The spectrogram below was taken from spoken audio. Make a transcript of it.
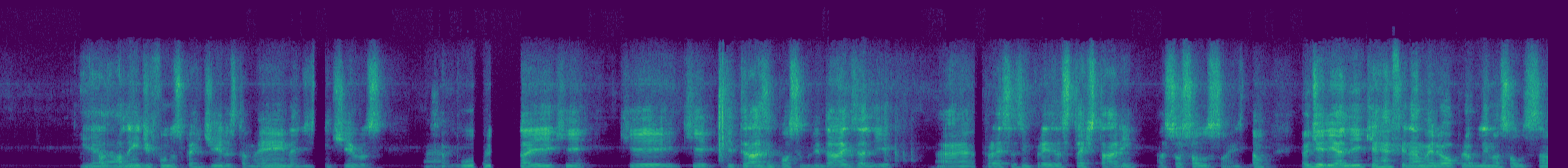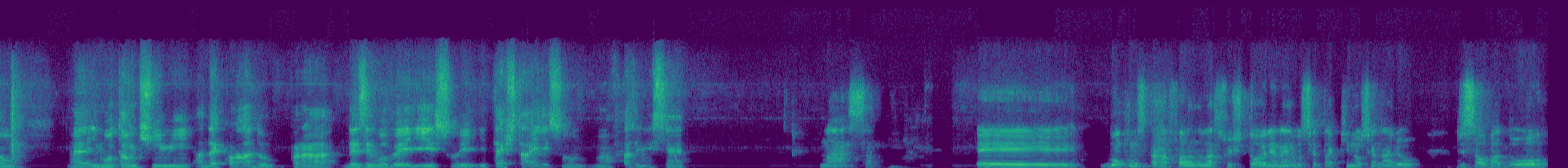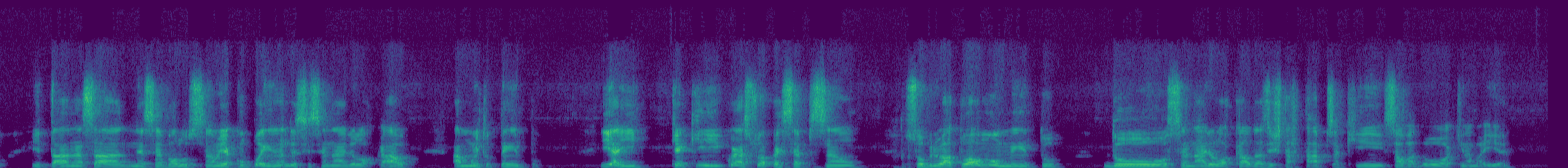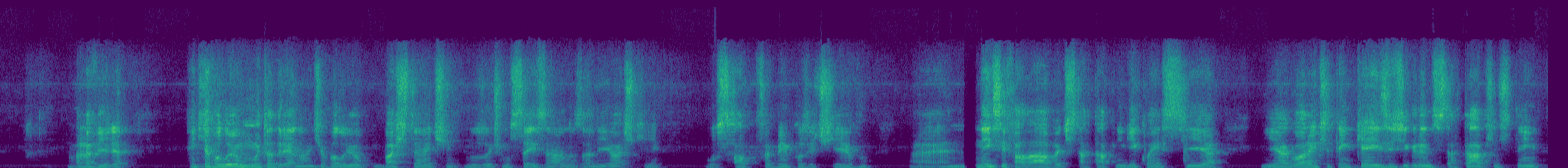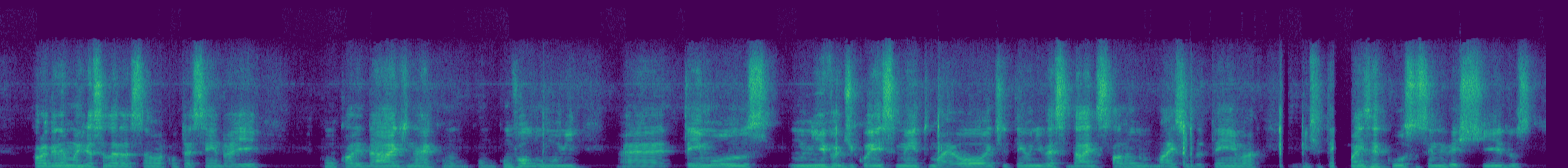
além de fundos perdidos também, né, de incentivos é, públicos aí que, que, que, que, trazem possibilidades ali é, para essas empresas testarem as suas soluções. Então, eu diria ali que é refinar melhor o problema-solução é, e montar um time adequado para desenvolver isso e, e, testar isso numa fase inicial. Massa. É, bom, como você estava falando na sua história, né? Você está aqui no cenário de Salvador e está nessa, nessa evolução e acompanhando esse cenário local há muito tempo. E aí, que que, qual é a sua percepção sobre o atual momento do cenário local das startups aqui em Salvador, aqui na Bahia? Maravilha. A gente evoluiu muito, Adriano. A gente evoluiu bastante nos últimos seis anos ali. Eu acho que o salto foi bem positivo. É, nem se falava de startup, ninguém conhecia. E agora a gente tem cases de grandes startups, a gente tem programas de aceleração acontecendo aí com qualidade, né, com, com, com volume. É, temos um nível de conhecimento maior, a gente tem universidades falando mais sobre o tema, a gente tem mais recursos sendo investidos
